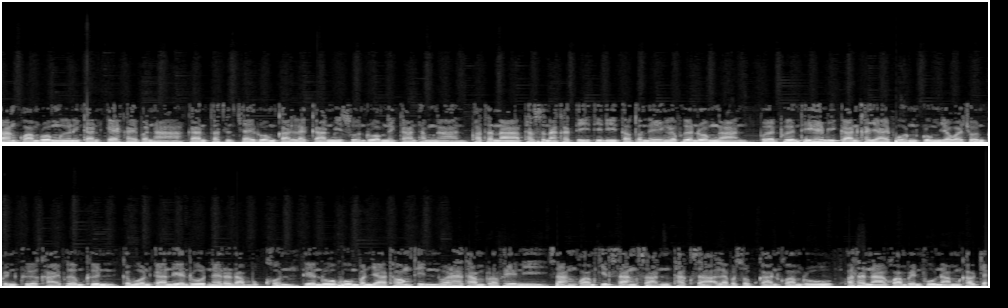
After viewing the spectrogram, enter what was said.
สร้างความร่วมมือในการแก้ไขปัญหา การตัดสินใจร่วมกัน และการมีส่วนร่วมในการทำงาน พัฒนาทัศนคติที่ดีต่อตนเองและเพื่อนร่วมงาน เปิดพื้นที่ให้มีการขยายผลกลุ่มเยาวชนเป็นเครือข่ายเพิ่มขึ้น กระบวนการเรียนรู้ในระดับบุคคล เรียนรู้ภูมิปัญญาท้องถิ่น วัฒนธรรมประเพณี สร้างความคิดสร้างสรรค์ทักษะและประสบการณ์ความรู้ พัฒนาความเป็นผู้นำเข้าใจ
